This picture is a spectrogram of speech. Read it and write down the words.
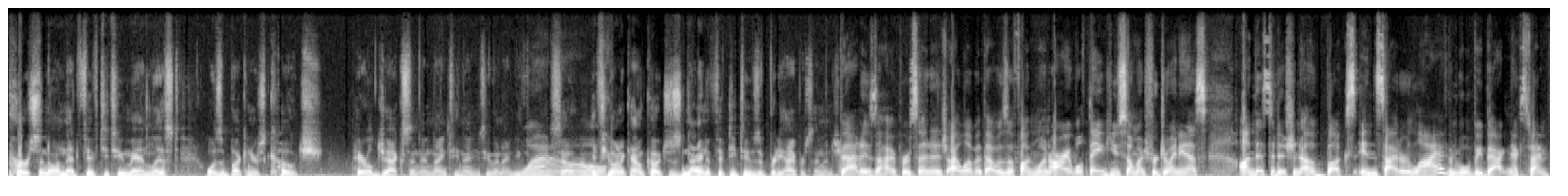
person on that 52-man list was a Buccaneers coach, Harold Jackson in 1992 and 93. Wow. So if you want to count coaches, 9 of 52 is a pretty high percentage. That is a high percentage. I love it. That was a fun one. All right, well, thank you so much for joining us on this edition of Bucs Insider Live, and we'll be back next time.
